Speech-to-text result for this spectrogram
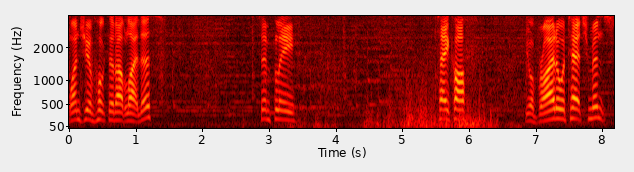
Once you've hooked it up like this, simply take off your bridle attachments,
